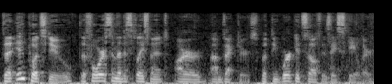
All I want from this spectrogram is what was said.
The inputs do the force and the displacement are um, vectors but the work itself is a scalar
